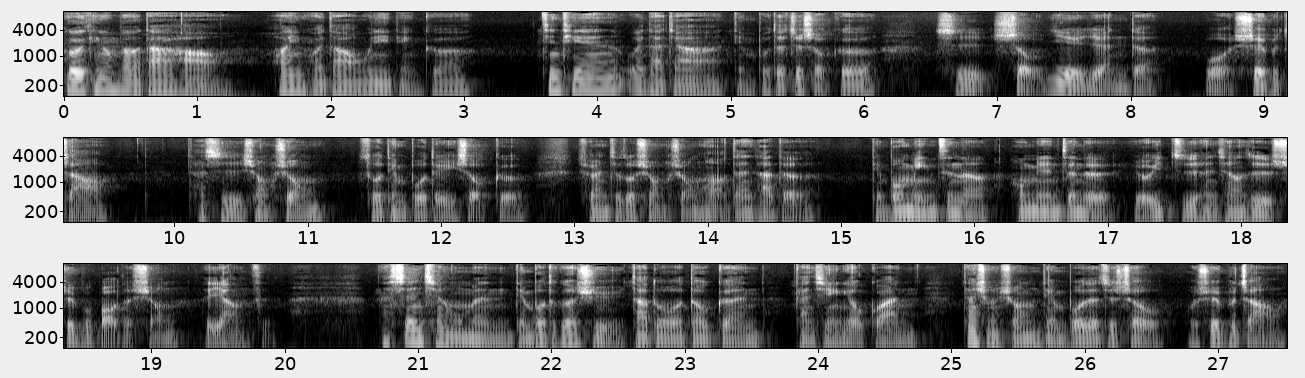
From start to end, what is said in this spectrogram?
各位听众朋友，大家好，欢迎回到为你点歌。今天为大家点播的这首歌是守夜人的《我睡不着》，它是熊熊所点播的一首歌。虽然叫做熊熊哈，但是它的点播名字呢，后面真的有一只很像是睡不饱的熊的样子。那先前我们点播的歌曲大多都跟感情有关，但熊熊点播的这首《我睡不着》，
